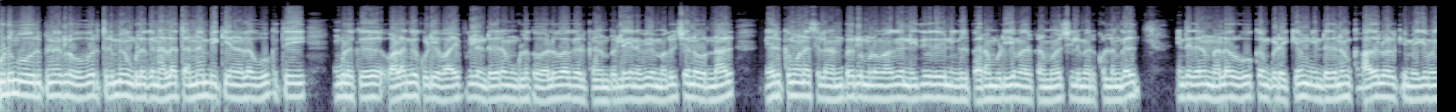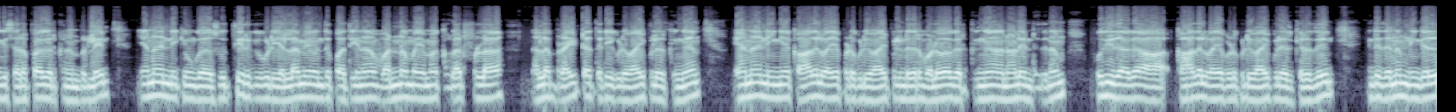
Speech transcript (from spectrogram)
குடும்ப உறுப்பினர்கள் ஒவ்வொருத்தருமே உங்களுக்கு நல்ல தன்னம்பிக்கை நல்ல ஊக்கத்தை உங்களுக்கு வழங்கக்கூடிய வாய்ப்புகள் இன்றைய தினம் உங்களுக்கு வலுவாக இருக்க நண்பர்களே. எனவே மகிழ்ச்சியான ஒரு நாள். நெருக்கமான சில நண்பர்கள் மூலமாக நிதியுதவி நீங்கள் பெற முடியும். அதற்கான முயற்சிகளை மேற்கொள்ளுங்கள். இன்றைய தினம் நல்ல ஒரு ஊக்கம் கிடைக்கும். இன்றைய தினம் காதல் வாழ்க்கை மிக மிக சிறப்பாக இருக்கு நண்பர்களே. ஏன்னா இன்னைக்கு உங்க சுத்தி இருக்கக்கூடிய எல்லாமே வந்து பாத்தீங்கன்னா வண்ணமயமா கலர்ஃபுல்லா நல்ல பிரைட்டா தெரியக்கூடிய வாய்ப்புகள் இருக்குங்க. ஏன்னா நீங்க காதல் வயப்படக்கூடிய வாய்ப்புகள் இன்றைய தினம் வலுவாக இருக்குங்க. அதனால இன்றைய தினம் புதிதாக காதல் வயப்படக்கூடிய வாய்ப்புகள் இருக்கிறது. இன்றைய தினம் நீங்கள்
